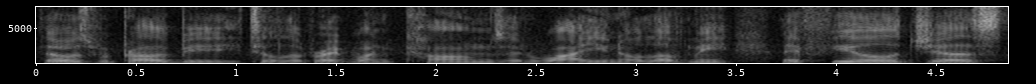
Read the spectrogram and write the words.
Those would probably be Till the Right One Comes and Why You No Love Me. They feel just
